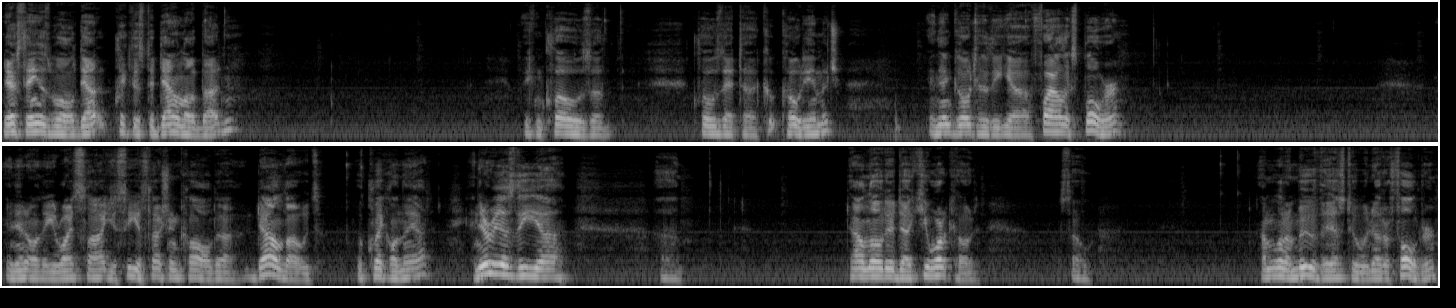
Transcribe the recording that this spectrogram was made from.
next thing is we'll down, click this to download button. We can close uh, close that uh, code image, and then go to the uh, File Explorer. And then on the right side, you see a section called Downloads. We'll click on that, and there is the downloaded a QR code. So I'm going to move this to another folder.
